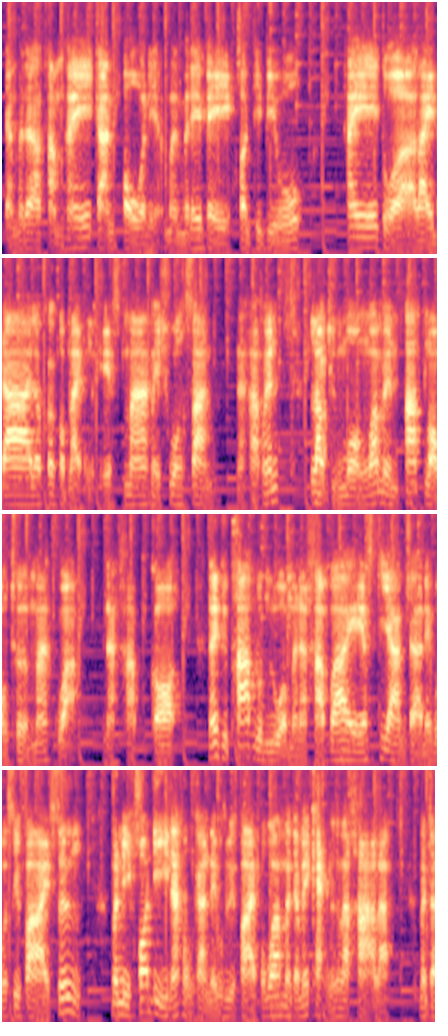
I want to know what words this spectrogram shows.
แต่มันจะทำให้การโตเนี่ยมันไม่ได้ไป contribute ให้ตัวรายได้แล้วก็กำไรของ S มากในช่วงสั้นนะครับเพราะฉะนั้นเราถึงมองว่ามันเป็นภาพ long term มากกว่านะครับก็นั่นคือภาพรวมๆนะครับว่า S พยายามจะ diversify ซึ่งมันมีข้อดีนะของการ diversify เพราะว่ามันจะไม่แข่งเรื่องราคาละมันจะ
